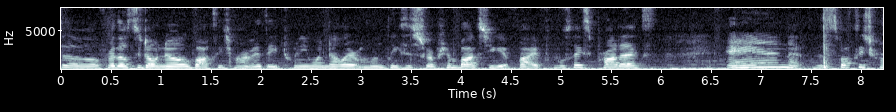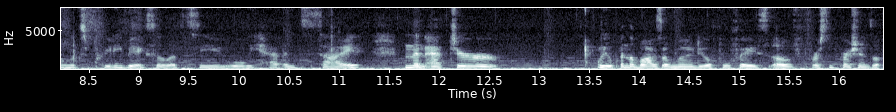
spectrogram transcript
So for those who don't know, BoxyCharm is a $21 monthly subscription box. You get five full-size products. And this BoxyCharm looks pretty big, so let's see what we have inside. And then after we open the box, I'm going to do a full face of first impressions of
